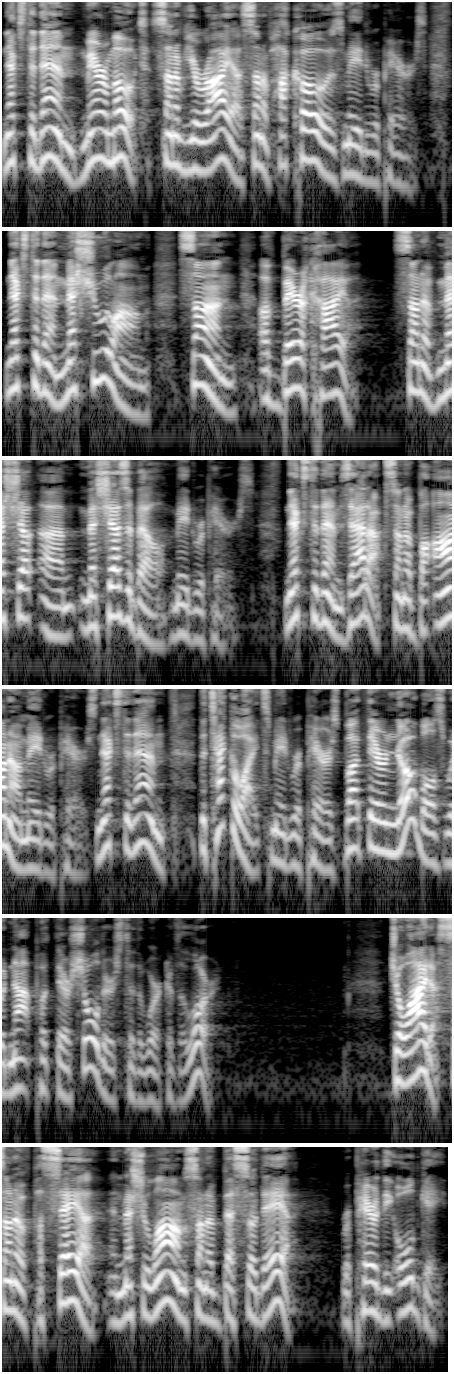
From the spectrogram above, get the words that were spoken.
Next to them, Meremoth, son of Uriah, son of Hakkoz, made repairs. Next to them, Meshullam, son of Berechiah, son of Meshe, uh, Meshezabel, made repairs. Next to them, Zadok, son of Baana, made repairs. Next to them, the Tekoites made repairs, but their nobles would not put their shoulders to the work of the Lord. Joiada, son of Paseah, and Meshullam, son of Besodeah, repaired the old gate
